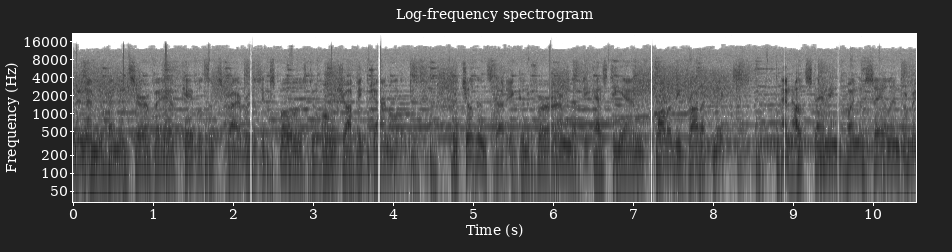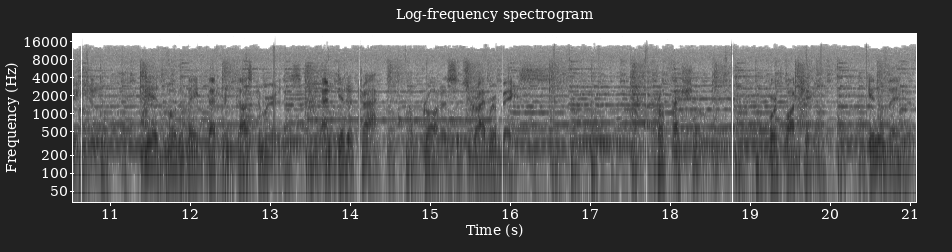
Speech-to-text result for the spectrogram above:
In an independent survey of cable subscribers exposed to home shopping channels, the Chilton study confirmed that the STN quality product mix and outstanding point of sale information did motivate veteran customers and did attract a broader subscriber base. Professional, worth watching, innovative,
